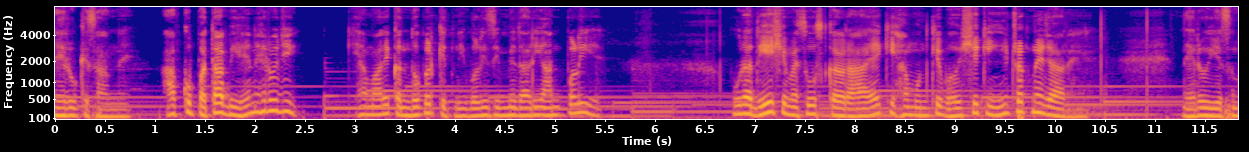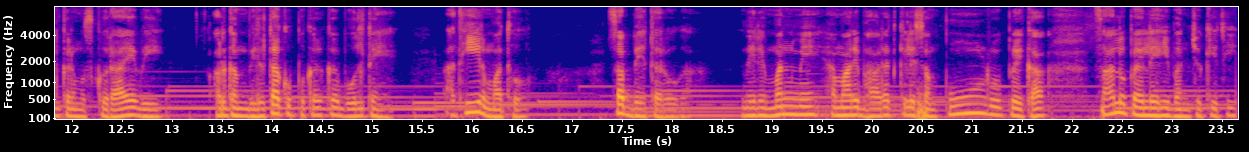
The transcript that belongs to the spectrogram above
नेहरू के सामने। आपको पता भी है नेहरू जी, कि हमारे कंधों पर कितनी बड़ी ज़िम्मेदारी आन पड़ी है। पूरा देश ये महसूस कर रहा है कि हम उनके भविष्य की ईंट रखने जा रहे हैं। नेहरू ये सुनकर मुस्कुराए भी और गंभीरता को पकड़कर बोलते हैं, अधीर मत हो, सब बेहतर होगा। मेरे मन में हमारे भारत के लिए संपूर्ण रूपरेखा सालों पहले ही बन चुकी थी।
